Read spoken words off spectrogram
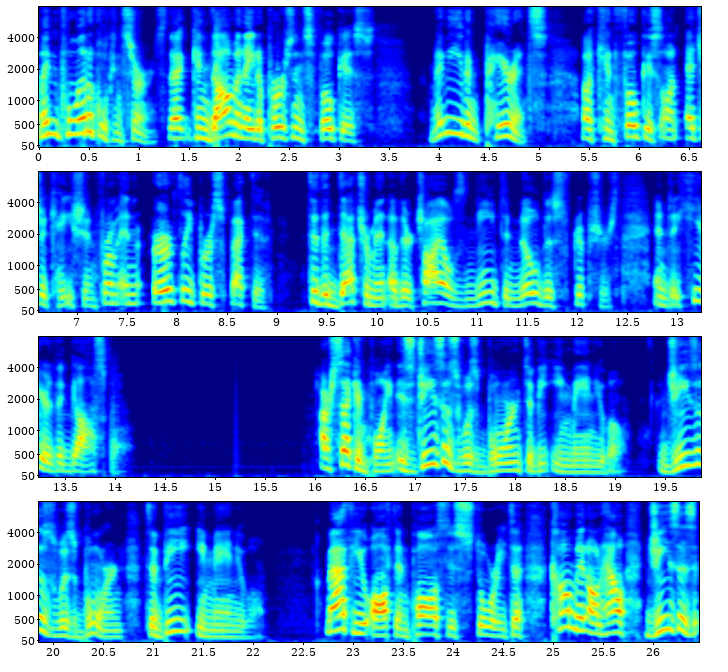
maybe political concerns that can dominate a person's focus. Maybe even parents uh, can focus on education from an earthly perspective to the detriment of their child's need to know the scriptures and to hear the gospel. Our second point is Jesus was born to be Emmanuel. Jesus was born to be Emmanuel. Matthew often paused his story to comment on how Jesus'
